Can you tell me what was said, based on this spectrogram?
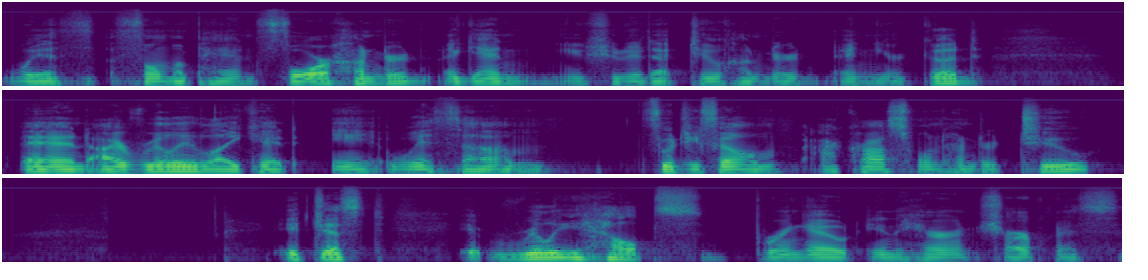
with Fomapan 400. Again, you shoot it at 200 and you're good. And I really like it with um, Fujifilm Acros 100 II. It just, it really helps bring out inherent sharpness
